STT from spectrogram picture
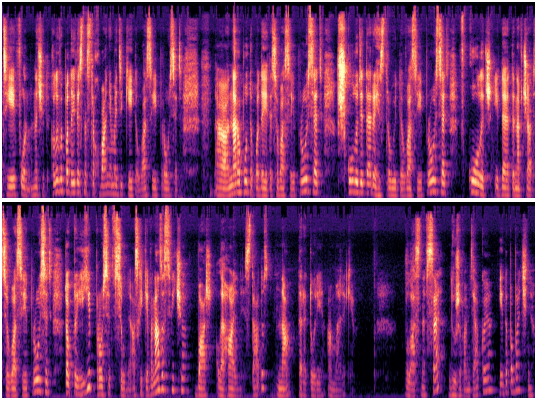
цієї форми. Значить, коли ви подаєтесь на страхування Medicaid, у вас її просять. На роботу подаєтесь, у вас її просять. В школу дітей реєструєте, у вас її просять. В коледж ідете навчатися, у вас її просять. Тобто її просять всюди, оскільки вона засвідчує ваш легальний статус на території Америки. Власне, все. Дуже вам дякую і до побачення.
